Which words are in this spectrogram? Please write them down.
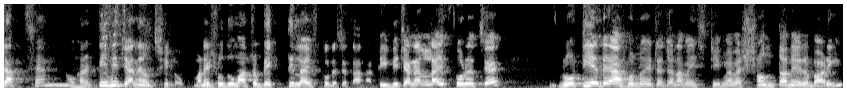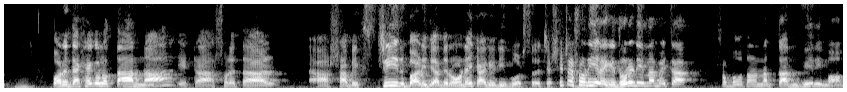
যাচ্ছেন ওখানে টিভি চ্যানেল ছিল। মানে শুধুমাত্র ব্যক্তি লাইভ করেছে তা না টিভি চ্যানেল লাইভ করেছে রটিয়ে দেয়া হলো এটা জানাবে স্টিম ম্যামের সন্তানের বাড়ি। পরে দেখা গেল তা না এটা আসলে তার সাবেক স্ত্রীর বাড়ি যাদের অনেক আগে ডিভোর্স হয়েছে। সেটা সরিয়ে রাখে ধরে নিলাম এটা সম্ভবত নাম তানভীর ইমাম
